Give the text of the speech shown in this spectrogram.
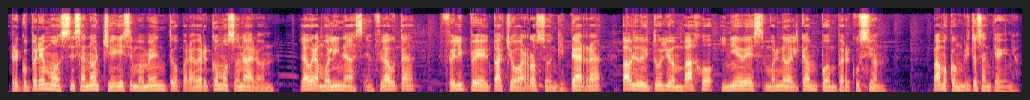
Recuperemos esa noche y ese momento para ver cómo sonaron Laura Molinas en flauta, Felipe El Pacho Barroso en guitarra, Pablo de Tulio en bajo y Nieves Moreno del Campo en percusión. Vamos con Grito Santiagueño.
